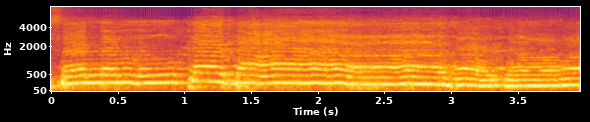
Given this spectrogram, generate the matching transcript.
सनम कदा है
